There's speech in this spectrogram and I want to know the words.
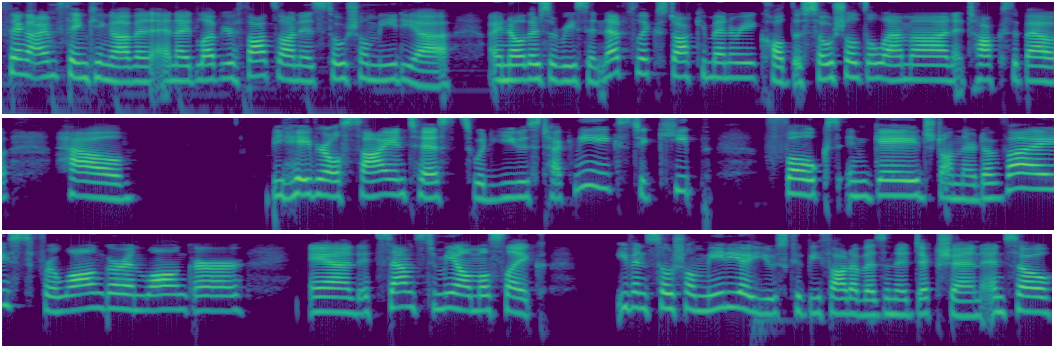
thing I'm thinking of, and, and, I'd love your thoughts on, is social media. I know there's a recent Netflix documentary called The Social Dilemma, and it talks about how behavioral scientists would use techniques to keep folks engaged on their device for longer and longer. And it sounds to me almost like even social media use could be thought of as an addiction. And so,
